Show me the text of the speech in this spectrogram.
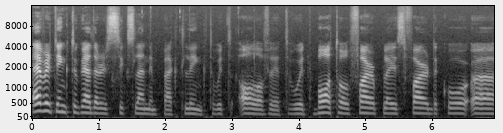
Everything together is six land impact linked with all of it, with bottle, fireplace, fire decor, uh,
